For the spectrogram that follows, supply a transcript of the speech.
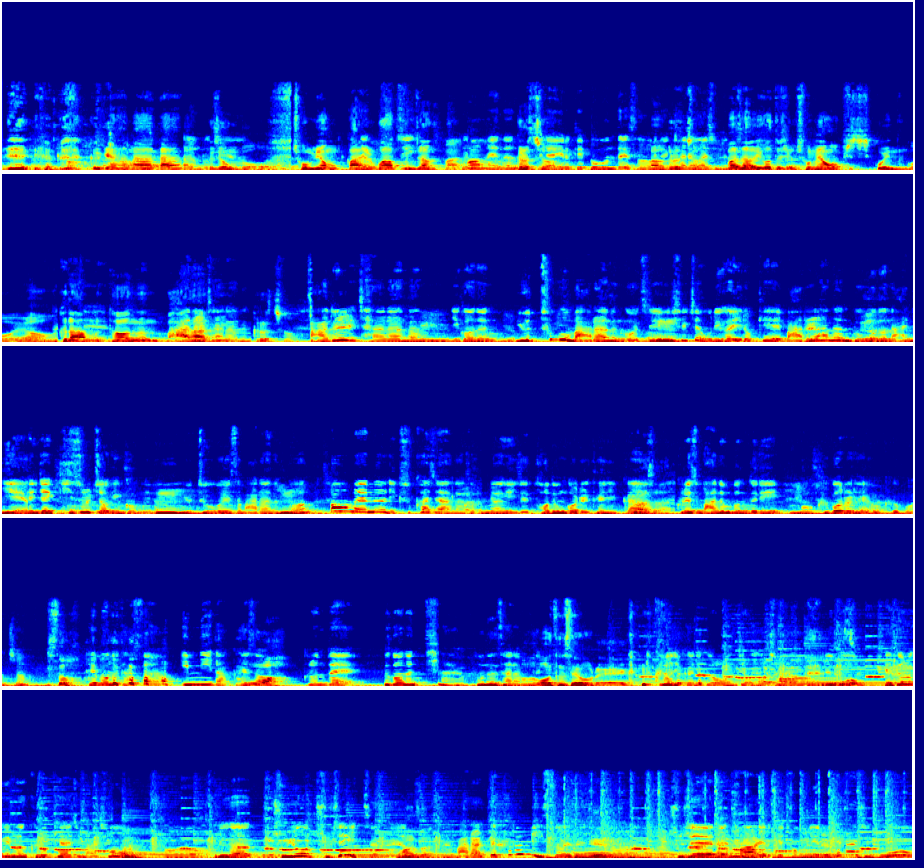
네. 그게 하나가 그 그. 정도. 조명빨과 근데 굳이 분장빨. 처음에는 그렇죠. 그냥 이렇게 좋은 데서 아, 그렇죠. 촬영하시면 맞아. 이것도 지금 조명 없이 찍고 있는 거예요. 네. 그 다음부터는 말을 말하기. 잘하는 그렇죠. 말을 잘하는 이거는 유튜브 말하는 거지 음. 실제 우리가 이렇게 말을 하는 부분은 아니에요. 굉장히 기술적인 겁니다. 음. 유튜브에서 말하는 음. 건 처음에는 익숙하지 않아서 분명히 이제 더듬거릴 테니까 맞아요. 그래서 많은 분들이 음. 어, 그거를 해요. 그 뭐죠? 있어. 대본을 다 써요. 입니다 해서 우와. 그런데 그거는 티나요. 보는 아, 사람들. 어느 세월에. 그러니까 그걸 언제 고쳐요. 그리고 되도록이면 그렇게 하지 마시고 네. 어, 우리가 주요 주제 있잖아요. 맞아요. 네, 말할 때 흐름이 있어야 되니까 주제를 다 이렇게 정리를 해가지고.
